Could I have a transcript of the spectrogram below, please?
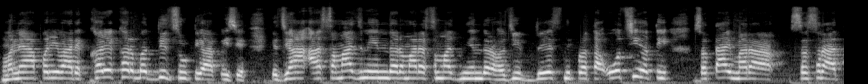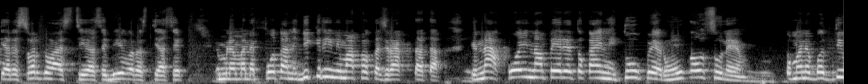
મને આ પરિવારે ખરેખર બધી જ છૂટી આપી છે કે જ્યાં આ સમાજની અંદર, મારા સમાજની અંદર હજી ડ્રેસની પ્રથા ઓછી હતી, છતાંય મારા સસરા અત્યારે સ્વર્ગવાસ થયા છે, બે વર્ષ થયા છે. એમણે મને પોતાની દીકરીની માફક જ રાખતા હતા કે ના, કોઈ ન પહેરે તો કાંઈ નહીં, તું પહેર, હું કહું છું ને એમ. તો મને બધી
